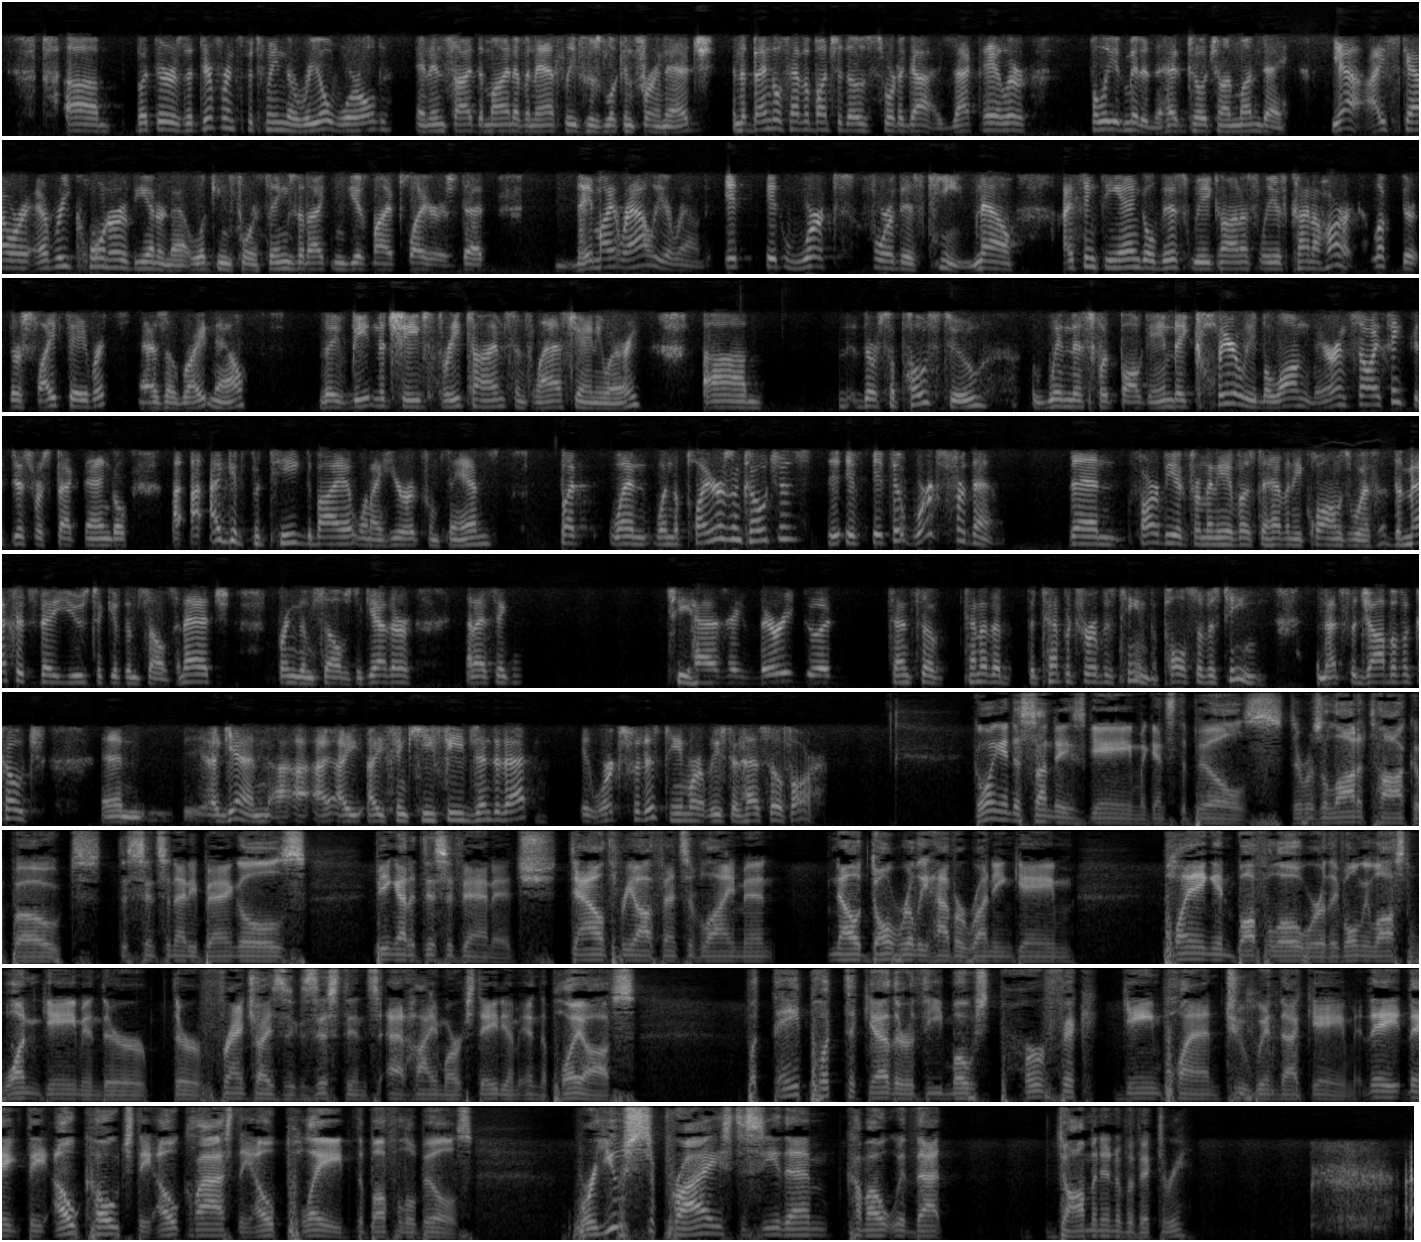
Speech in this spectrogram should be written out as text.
Um, but there's a difference between the real world and inside the mind of an athlete who's looking for an edge. And the Bengals have a bunch of those sort of guys. Zac Taylor fully admitted, the head coach on Monday, yeah, I scour every corner of the internet looking for things that I can give my players that they might rally around. It it works for this team. Now, I think the angle this week, honestly, is kind of hard. Look, they're they're slight favorites as of right now. They've beaten the Chiefs three times since last January. Um, they're supposed to win this football game. They clearly belong there, and so I think the disrespect angle. I, I get fatigued by it when I hear it from fans. But when when the players and coaches, if if it works for them, then far be it from any of us to have any qualms with the methods they use to give themselves an edge, bring themselves together, and I think he has a very good sense of kind of the, the temperature of his team, the pulse of his team, and that's the job of a coach. And again, I, I, I think he feeds into that. It works for this team, or at least it has so far. Going into Sunday's game against the Bills, there was a lot of talk about the Cincinnati Bengals being at a disadvantage, down three offensive linemen, now don't really have a running game, playing in Buffalo where they've only lost one game in their their franchise existence at Highmark Stadium in the playoffs. But they put together the most perfect game plan to win that game. They they they outcoached, they outclassed, they outplayed the Buffalo Bills. Were you surprised to see them come out with that dominant of a victory?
